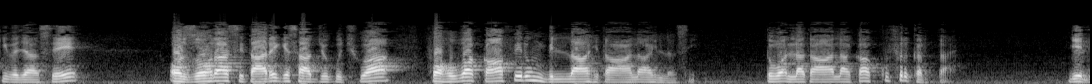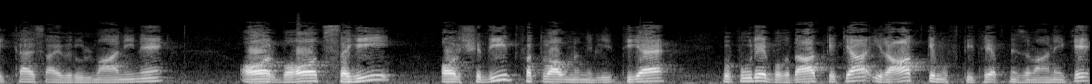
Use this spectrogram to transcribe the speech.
کی وجہ سے۔ اور زہرا ستارے کے ساتھ جو کچھ ہوا، فہوا کافر بلّہ تعالی تو وہ اللہ تعالی کا کفر کرتا ہے۔ یہ لکھا ہے صاحب المعانی نے۔ اور بہت صحیح اور شدید فتوا انہوں نے دیا ہے۔ وہ پورے بغداد کے کیا عراق کے مفتی تھے اپنے زمانے کے؟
